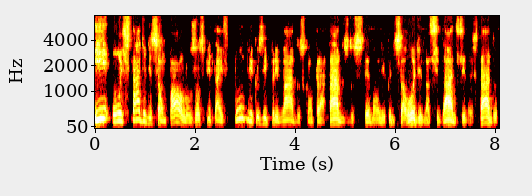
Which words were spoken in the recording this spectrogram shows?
E o Estado de São Paulo, os hospitais públicos e privados contratados do Sistema Único de Saúde, nas cidades e no Estado,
